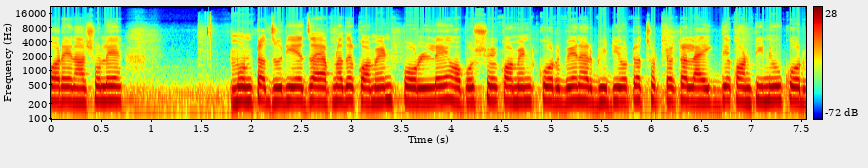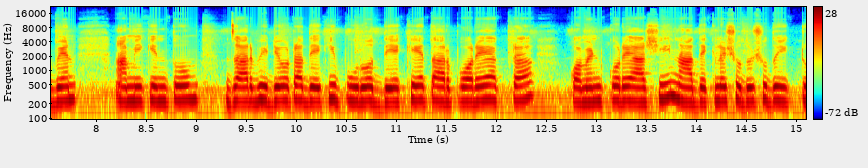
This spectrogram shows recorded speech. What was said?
করেন, আসলে মনটা জুড়িয়ে যায়। আপনাদের কমেন্ট পড়লে অবশ্যই কমেন্ট করবেন আর ভিডিওটা ছোট্ট একটা লাইক দিয়ে কন্টিনিউ করবেন। আমি কিন্তু যার ভিডিওটা দেখি পুরো দেখে তারপরে একটা কমেন্ট করে আসি। না দেখলে শুধু শুধু একটু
